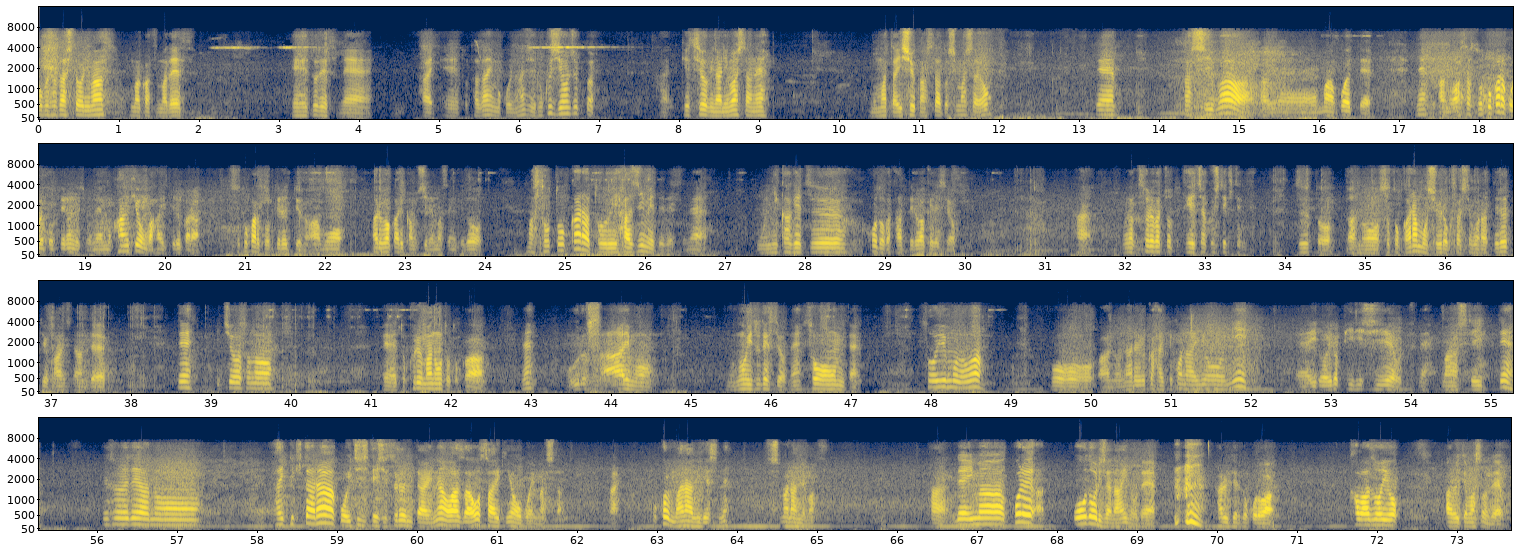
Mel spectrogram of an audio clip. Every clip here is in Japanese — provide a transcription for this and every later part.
ご無沙汰しております。馬勝間です。えーとですね、はい、えーと、ただいまこれ何時 ?6 時40分。はい、月曜日になりましたね。もうまた1週間スタートしましたよ。で、私は、あのーまあこうやって、ね、あの、朝外からこれ撮ってるんですよね。もう環境音が入ってるから、外から撮ってるっていうのはもう、丸分かりかもしれませんけど、まあ外から撮り始めてですね、もう2ヶ月ほどが経ってるわけですよ。はい。なんかそれがちょっと定着してきてね、ずっと、あの、外からも収録させてもらってるっていう感じなんで、で、一応その、えっ、と、車の音とか、ね、うるさいもう、もうノイズですよね、騒音みたいな。そういうものは、こう、あの、なるべく入ってこないように、えーいろいろ PDCA をですね、回していって、で、それで、あの入ってきたら、こう、一時停止するみたいな技を最近は覚えました。はい。これ学びですね。私学んでます。はい。で、今、これ、大通りじゃないので、歩いてるところは、川沿いを歩いてますので、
